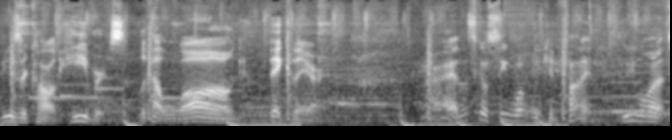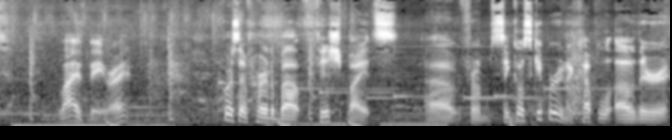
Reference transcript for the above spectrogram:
These are called heavers. Look how long and thick they are. All right, let's go see what we can find. We want live bait, right? Of course, I've heard about fish bites uh, from Cinco Skipper and a couple other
